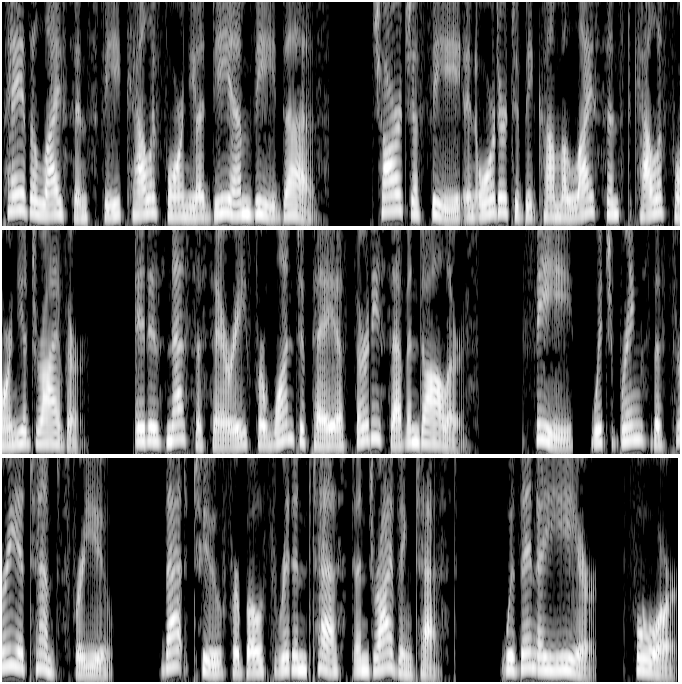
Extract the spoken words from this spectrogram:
Pay the license fee California DMV does charge a fee in order to become a licensed California driver. It is necessary for one to pay a $37 fee, which brings the three attempts for you. That too for both written test and driving test. Within a year. 4.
